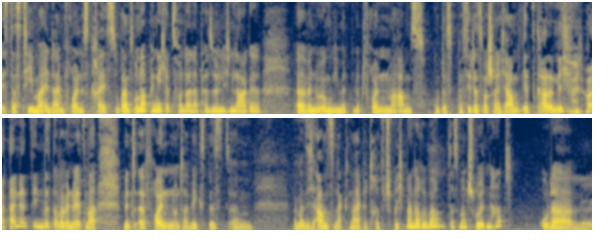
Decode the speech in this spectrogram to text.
ist das Thema in deinem Freundeskreis so ganz unabhängig jetzt von deiner persönlichen Lage? Äh, wenn du irgendwie mit, mit Freunden mal abends, gut, das passiert jetzt wahrscheinlich abends jetzt gerade nicht, weil du alleinerziehend bist, aber wenn du jetzt mal mit äh, Freunden unterwegs bist, ähm, wenn man sich abends in der Kneipe trifft, spricht man darüber, dass man Schulden hat? Oder? Nee,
